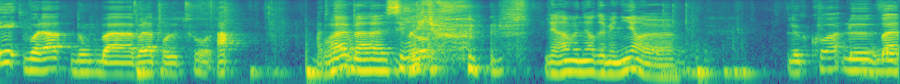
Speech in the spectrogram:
Et voilà, donc bah voilà pour le tour. Ah Ouais, bah c'est vrai que les ramoneurs de menhir, euh, Le quoi le, Le bah,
